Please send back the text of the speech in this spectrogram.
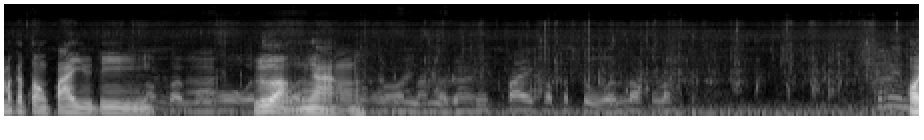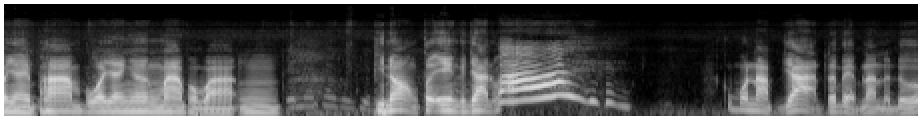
มันก็ต้องไปอยู่ดี เรื่องหยังปิดไฟเขาประตูล็อกล็อกพอใหญ่พามเพราะว่าใหญ่เงิงมากเพราะว่า อืมเป็นแม่ข้าวก็คือพี่น้องตัวเองก็ญาติว้ายกูบ่นับญาติเด้อแบบนั้นน่ะเด้อ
